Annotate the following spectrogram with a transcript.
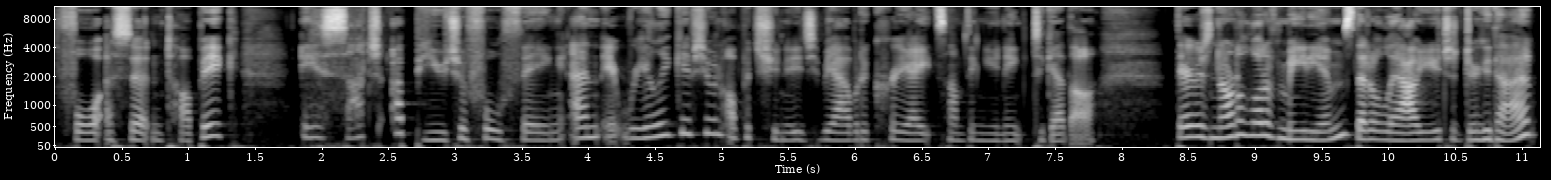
for a certain topic is such a beautiful thing and it really gives you an opportunity to be able to create something unique together. There is not a lot of mediums that allow you to do that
